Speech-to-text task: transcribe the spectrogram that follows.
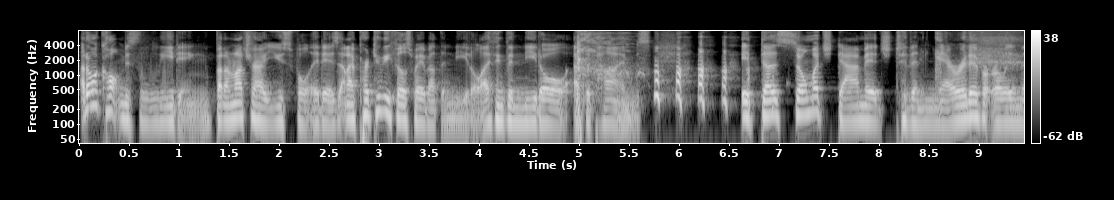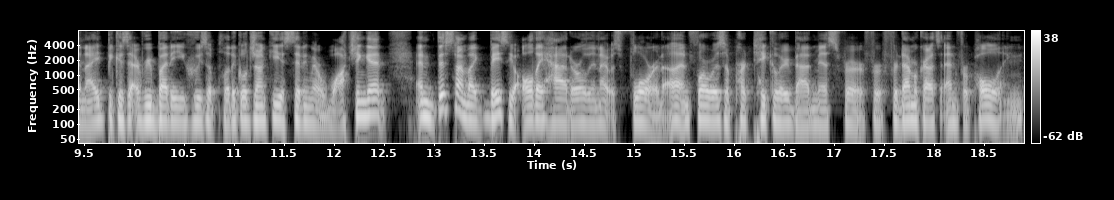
I don't want to call it misleading, but I'm not sure how useful it is. And I particularly feel this way about the needle. I think the needle at the times it does so much damage to the narrative early in the night because everybody who's a political junkie is sitting there watching it. And this time, like basically all they had early in the night was Florida, and Florida was a particularly bad miss for for for Democrats and for polling.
